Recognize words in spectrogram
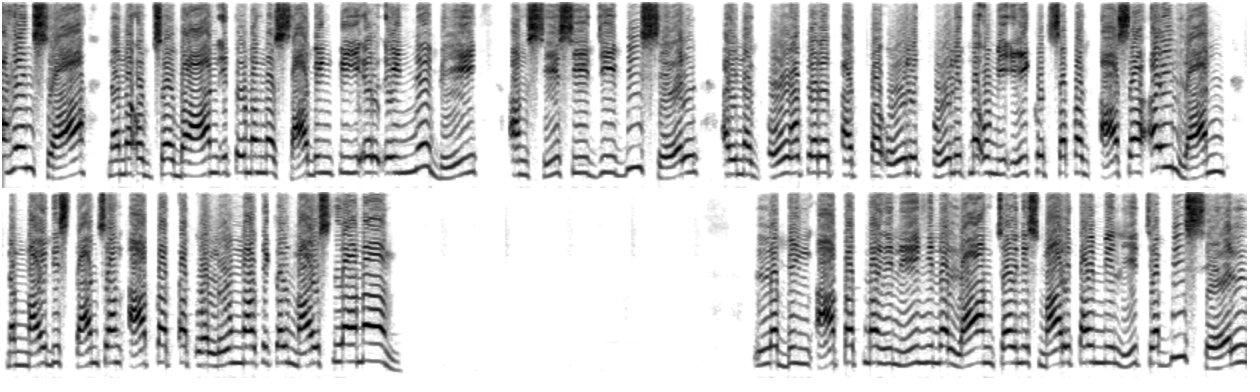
ahensya na naobserbahan ito ng nasabing PLA Navy ang CCG vessel ay nag-ooperate at paulit-ulit na umiikot sa Pag-asa Island na may distansyang 4 at 8 nautical miles lamang. Labing apat na hinihinalang Chinese Maritime Militia vessel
